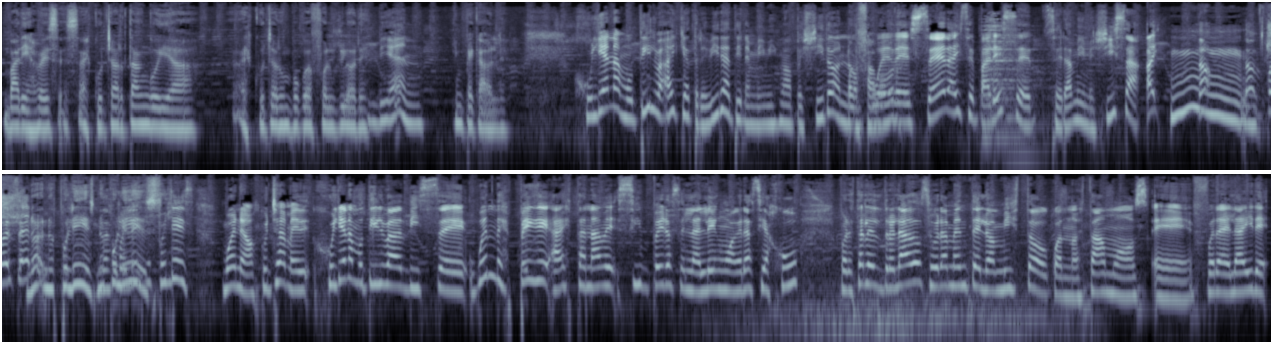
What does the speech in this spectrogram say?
varias veces a escuchar tango y a, a escuchar un poco de folclore. Bien. Impecable. Juliana Mutilva, ay, qué atrevida, tiene mi mismo apellido. No Por favor. puede ser, ahí se parece. ¿Será mi melliza? Ay, no, Mm. no puede ser. No, no spoilees, no, spoilees, spoilees. no spoilees. Bueno, escúchame, Juliana Mutilva dice, buen despegue a esta nave sin peros en la lengua, gracias Ju por estar del otro lado. Seguramente lo han visto cuando estábamos eh, fuera del aire.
